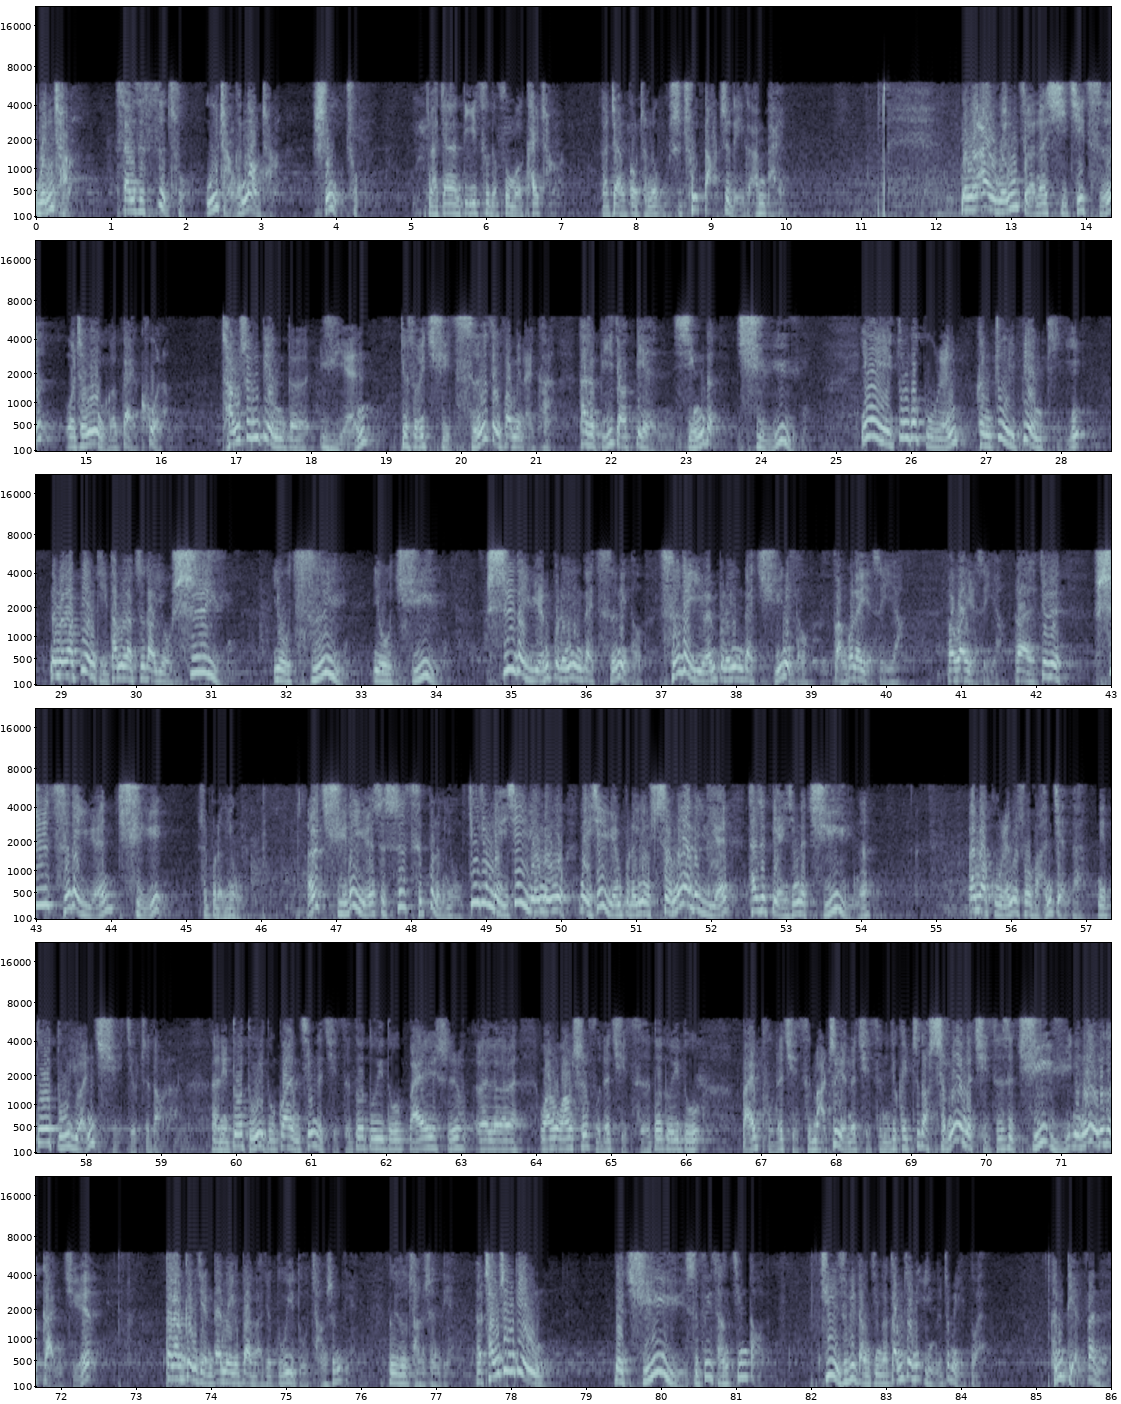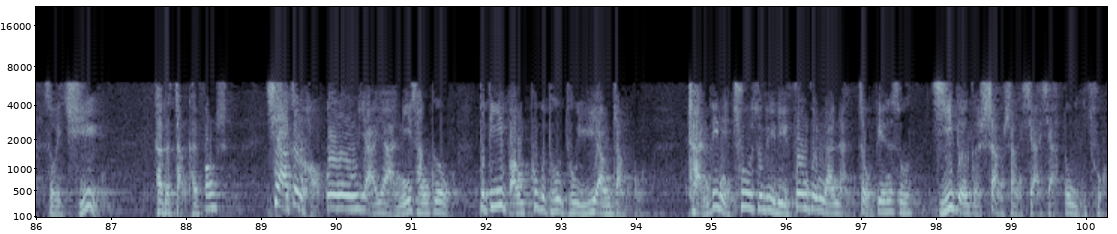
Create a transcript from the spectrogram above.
文场三十四处，武场和闹场十五处，那加上第一处的覆没开场了，那这样构成了五十出大致的一个安排。那么爱文者呢，喜其词。我曾经有个概括了，长生殿的语言，就所谓曲词这方面来看，它是比较典型的曲语。因为中国古人很注意变体，那么要变体，他们要知道有诗语、有词语、有曲语。诗的语言不能用在词里头，词的语言不能用在曲里头，反过来也是一样，反过来也是一样，是吧？就是。诗词的语言曲是不能用的，而曲的语言是诗词不能用的。究竟哪些语言能用，哪些语言不能用？什么样的语言才是典型的曲语呢？按照古人的说法，很简单，你多读元曲就知道了。呃，你多读一读关汉卿的曲子，多读一读白石呃那个王王实甫的曲词，多读一读。白朴的曲词，马致远的曲词，你就可以知道什么样的曲词是曲语，你能有那个感觉。当然，更简单的一个办法就读一读《长生殿》，读一读《长生殿》。那《长生殿》的曲语是非常精到的，曲语是非常精到。咱们这里引了这么一段，很典范的所谓奇语，它的展开方式，恰正好，欧欧呀呀，霓裳歌舞，不提防，扑扑突突，渔阳战国。产地里粗粗绿绿，纷纷染染，奏边书，急得个上上下下都无措。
